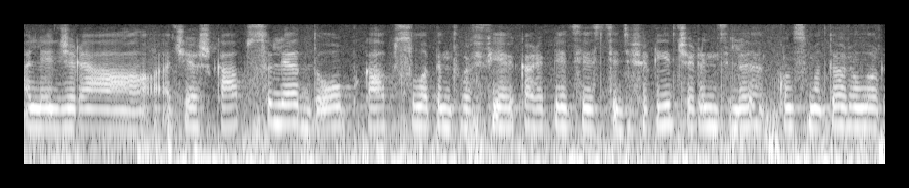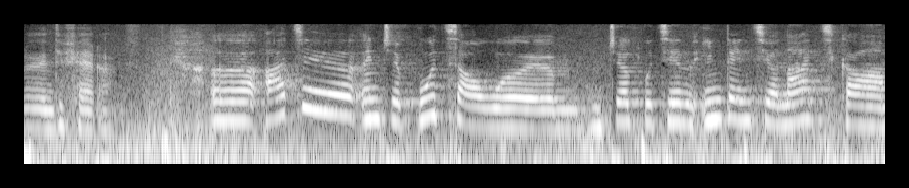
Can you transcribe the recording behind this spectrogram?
alegerea aceeași capsule, dop, capsulă, pentru fiecare piețe este diferit, cerințele consumatorilor diferă. Ați început sau cel puțin intenționați ca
